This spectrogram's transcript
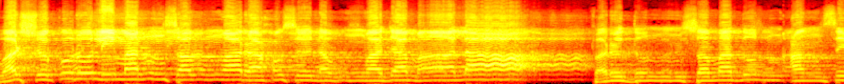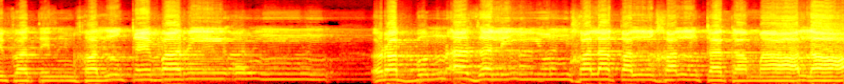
والشكر لمن صور حسنا وجمالا فرد صمد عن صفة خلق بريء رب أزلي خلق الخلق كمالا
